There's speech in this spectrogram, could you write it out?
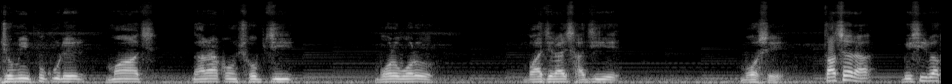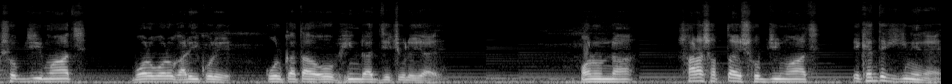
জমি, পুকুরের মাছ নানা রকম সবজি বড় বড় বাজরায় সাজিয়ে বসে। তাছাড়া বেশিরভাগ সবজি, মাছ বড় বড় গাড়ি করে কলকাতা ও ভিন রাজ্যে চলে যায়। অনন্যা সারা সপ্তাহে সবজি, মাছ এখান থেকে কিনে নেয়।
